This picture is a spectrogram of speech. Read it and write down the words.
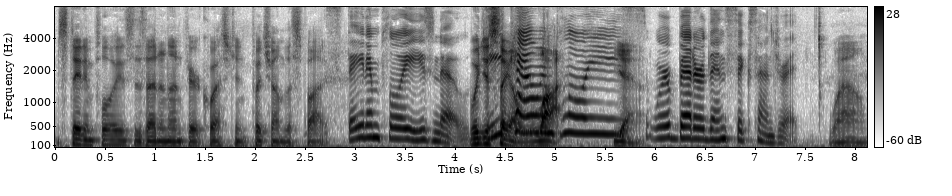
state employees? Is that an unfair question? Put you on the spot. State employees, no. We'll just say a Decal lot. employees, Yeah. we're better than six hundred. Wow.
